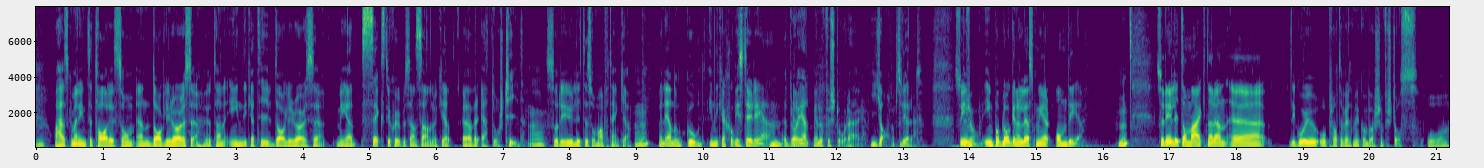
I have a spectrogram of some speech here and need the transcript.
Mm. och här ska man inte ta det som en daglig rörelse utan indikativ daglig rörelse med 67% sannolikhet över ett års tid. Mm. Så det är ju lite så man får tänka. Mm. Men det är ändå en god indikation. Visst är det det? Mm. Ett bra hjälpmedel att förstå det här. Ja, Absolut. det är det. Så in, in på bloggen och läs mer om det. Mm. Så det är lite om marknaden. Eh, det går ju att prata väldigt mycket om börsen förstås. Och,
